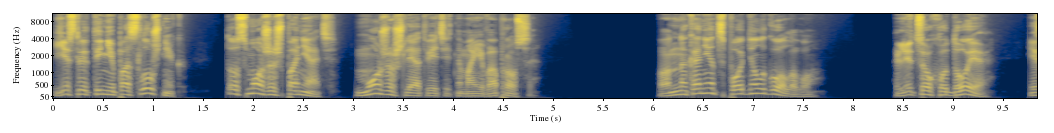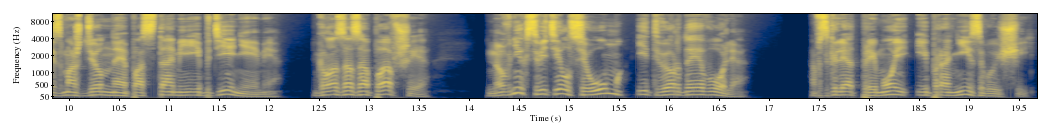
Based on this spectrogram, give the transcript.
Если ты не послушник, то сможешь понять, можешь ли ответить на мои вопросы». Он, наконец, поднял голову. Лицо худое, изможденное постами и бдениями, глаза запавшие, но в них светился ум и твердая воля. Взгляд прямой и пронизывающий.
